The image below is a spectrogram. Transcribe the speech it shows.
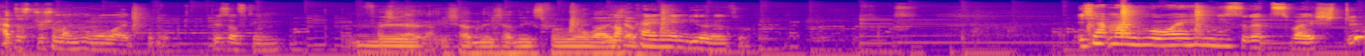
Hattest du schon mal ein Huawei-Produkt? Bis auf den Nee, Verstärker. ich hatte ich hatte nichts von Huawei. Noch ich hab, kein Handy oder so. Krass. Ich habe mein Huawei-Handy sogar zwei Stück.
